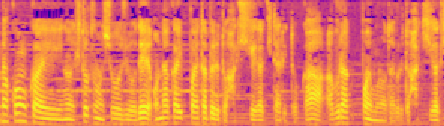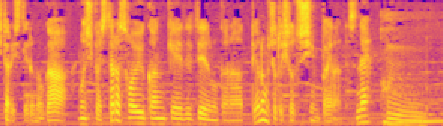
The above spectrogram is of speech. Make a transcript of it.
な今回の一つの症状でお腹いっぱい食べると吐き気が来たりとか、脂っぽいものを食べると吐き気が来たりしてるのが、もしかしたらそういう関係で出てるのかなっていうのもちょっと一つ心配なんですね。あーうん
